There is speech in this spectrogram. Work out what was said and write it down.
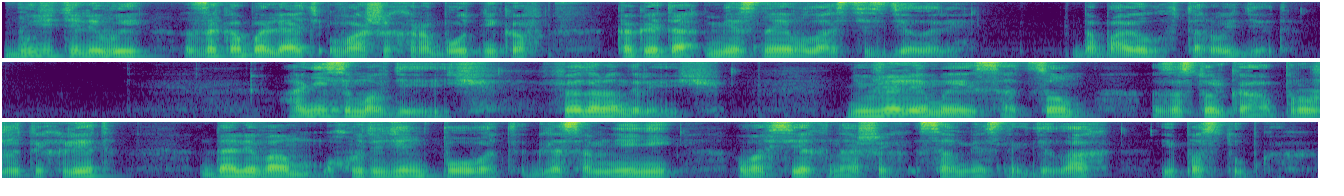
будете ли вы закабалять ваших работников, как это местные власти сделали, добавил второй дед. Анисим Авдеевич, Федор Андреевич, неужели мы с отцом за столько прожитых лет дали вам хоть один повод для сомнений во всех наших совместных делах и поступках?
